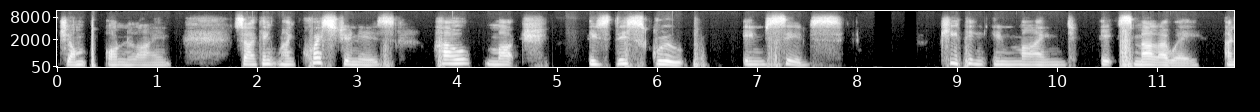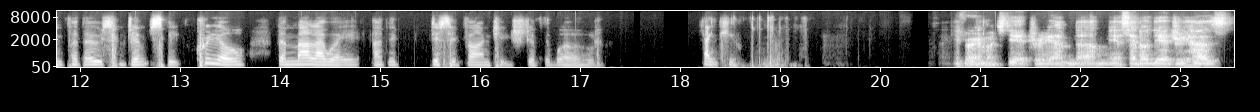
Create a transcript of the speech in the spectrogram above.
jump online. So I think my question is, how much is this group in SIDS keeping in mind its Malawi? And for those who don't speak Creole, the Malawi are the disadvantaged of the world. Thank you. Thank you very much, Deirdre. And um, yes, I know Deirdre has,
